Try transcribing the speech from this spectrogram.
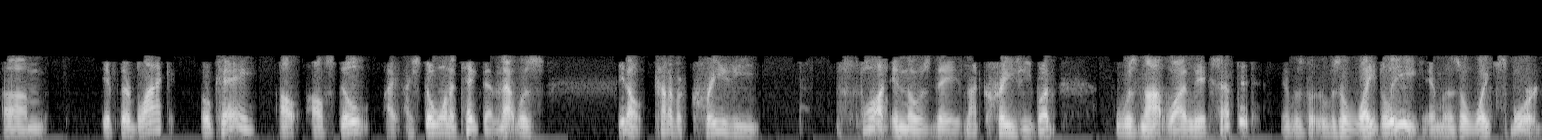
Um, if they're black, okay, I'll I'll still I, I still want to take them. That was, you know, kind of a crazy thought in those days. Not crazy, but was not widely accepted. It was it was a white league. It was a white sport,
